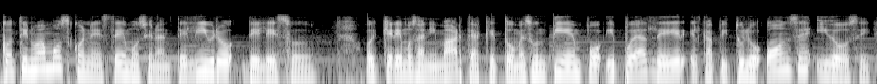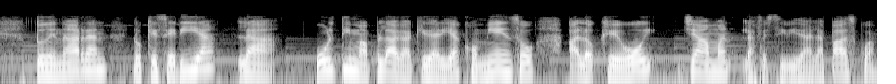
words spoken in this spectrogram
Continuamos con este emocionante libro del Éxodo. Hoy queremos animarte a que tomes un tiempo y puedas leer el capítulo 11 y 12, donde narran lo que sería la última plaga que daría comienzo a lo que hoy llaman la festividad de la Pascua.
